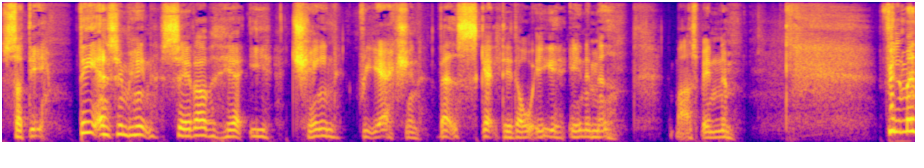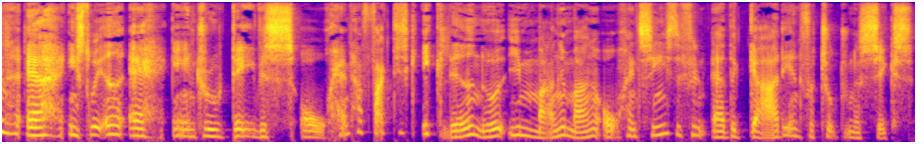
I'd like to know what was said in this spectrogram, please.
Så det, det er simpelthen setupet her i Chain Reaction. Hvad skal det dog ikke ende med? Meget spændende. Filmen er instrueret af Andrew Davis, og han har faktisk ikke lavet noget i mange, mange år. Hans seneste film er The Guardian fra 2006.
